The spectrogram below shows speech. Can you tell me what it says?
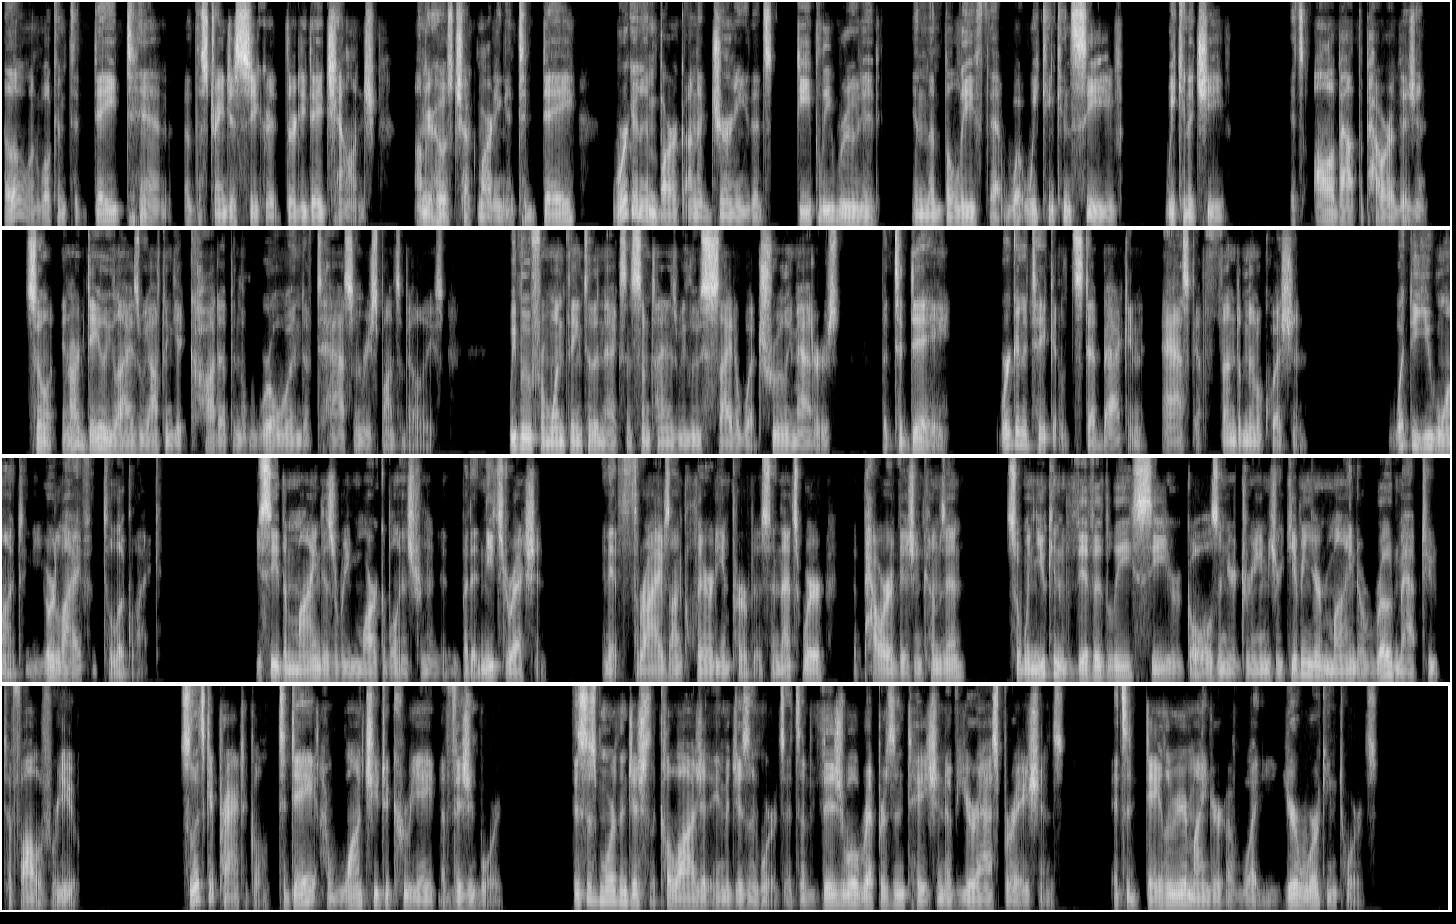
Hello, and welcome to day 10 of the Strangest Secret 30 Day Challenge. I'm your host, Chuck Marting, and today we're going to embark on a journey that's deeply rooted in the belief that what we can conceive, we can achieve. It's all about the power of vision. So, in our daily lives, we often get caught up in the whirlwind of tasks and responsibilities. We move from one thing to the next, and sometimes we lose sight of what truly matters but today, we're going to take a step back and ask a fundamental question What do you want your life to look like? You see, the mind is a remarkable instrument, but it needs direction and it thrives on clarity and purpose. And that's where the power of vision comes in. So when you can vividly see your goals and your dreams, you're giving your mind a roadmap to, to follow for you. So let's get practical. Today, I want you to create a vision board. This is more than just a collage of images and words, it's a visual representation of your aspirations. It's a daily reminder of what you're working towards.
